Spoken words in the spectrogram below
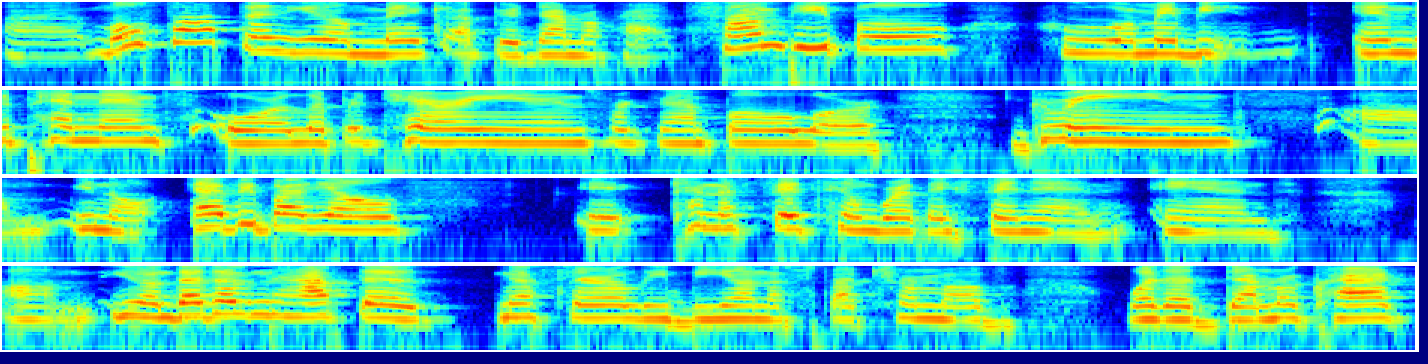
uh, most often you know make up your democrats some people who are maybe independents or libertarians for example or greens um, you know everybody else it kind of fits in where they fit in and um, you know that doesn't have to necessarily be on a spectrum of what a Democrat,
